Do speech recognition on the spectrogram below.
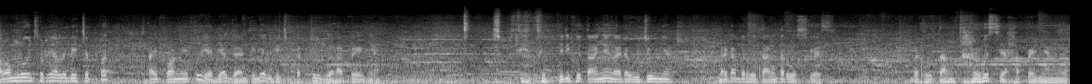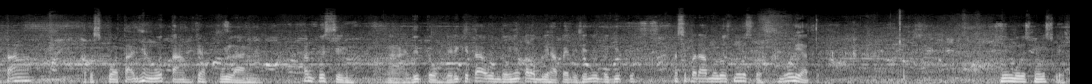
kalau meluncurnya lebih cepat iPhone itu ya dia gantinya lebih cepat juga HP-nya seperti itu. Jadi hutangnya nggak ada ujungnya. Mereka berhutang terus guys. Berhutang terus ya HP-nya ngutang terus kuotanya ngutang tiap bulan. Kan pusing. Nah gitu. Jadi kita untungnya kalau beli HP di sini begitu. Masih pada mulus-mulus guys. Mau lihat. Ini mulus-mulus guys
